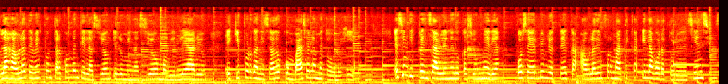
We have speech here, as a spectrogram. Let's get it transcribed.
Las aulas deben contar con ventilación, iluminación, mobiliario, equipo organizado con base a la metodología. Es indispensable en educación media poseer biblioteca, aula de informática y laboratorio de ciencias.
